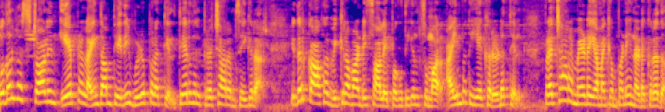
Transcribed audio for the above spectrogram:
முதல்வர் ஸ்டாலின் ஏப்ரல் ஐந்தாம் தேதி விழுப்புரத்தில் தேர்தல் பிரச்சாரம் செய்கிறார். இதற்காக விக்கிரவாண்டி சாலை பகுதியில் சுமார் ஐம்பது ஏக்கர் இடத்தில் பிரச்சார மேடை அமைக்கும் பணி நடக்கிறது.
